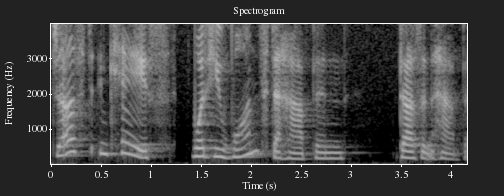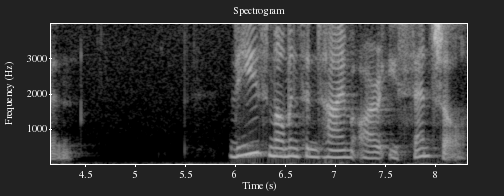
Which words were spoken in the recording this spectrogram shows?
just in case what he wants to happen doesn't happen. These moments in time are essential.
